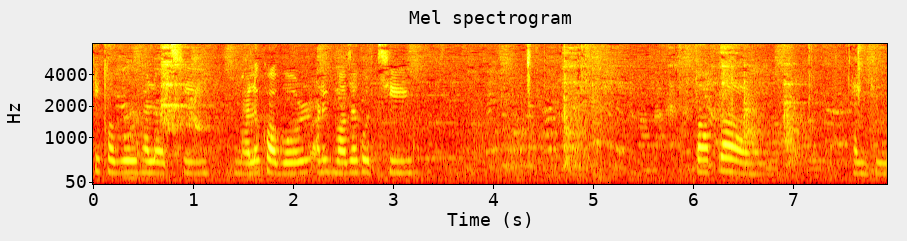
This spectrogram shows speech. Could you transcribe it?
কি খবর? ভালো আছি। ভালো খবর, অনেক মজা করছি। পাপা থ্যাংক ইউ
